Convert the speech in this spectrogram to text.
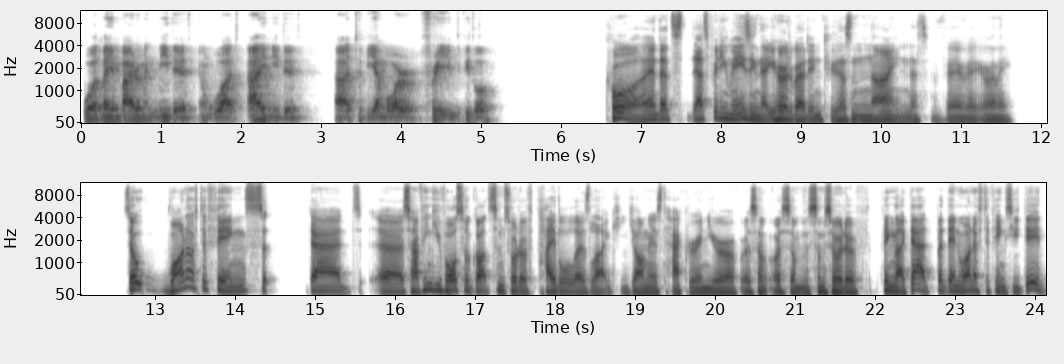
what my environment needed and what I needed uh, to be a more free individual. Cool. And that's that's pretty amazing that you heard about it in 2009. That's very, very early. So one of the things that uh, so I think you've also got some sort of title as like youngest hacker in Europe or some or some some sort of thing like that. But then one of the things you did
